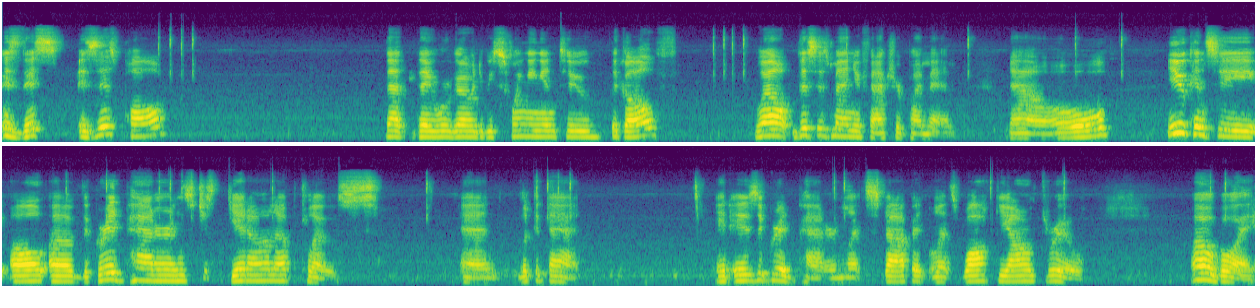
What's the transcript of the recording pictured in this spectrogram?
Is this is this Paul that they were going to be swinging into the Gulf? Well, this is manufactured by man. Now, you can see all of the grid patterns. Just get on up close and look at that. It is a grid pattern. Let's stop it. Let's walk y'all through. Oh boy,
